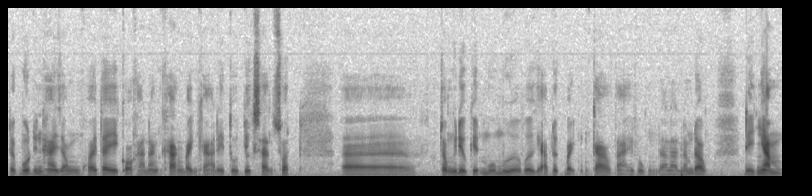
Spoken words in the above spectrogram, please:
được một đến hai giống khoai tây có khả năng kháng bệnh khả để tổ chức sản xuất à, trong cái điều kiện mùa mưa với cái áp lực bệnh cao tại vùng Đà Lạt Lâm Đồng để nhằm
